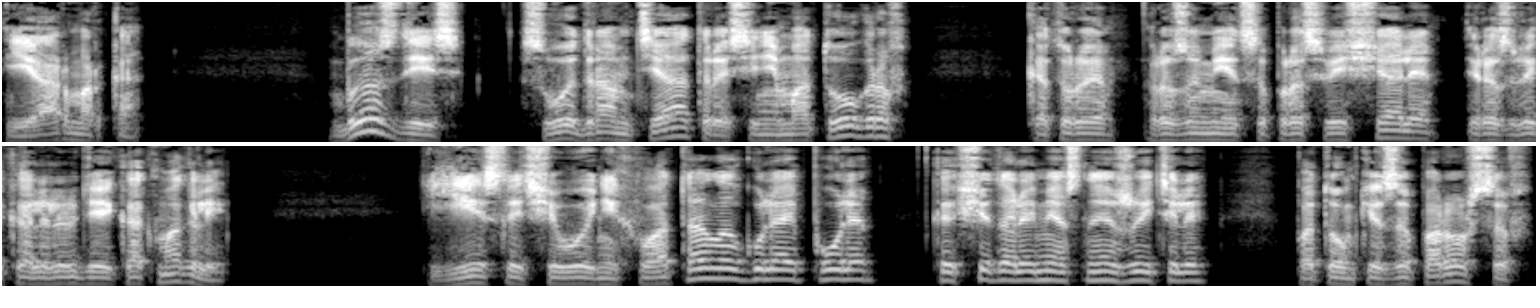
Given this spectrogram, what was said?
ярмарка. Был здесь свой драмтеатр и синематограф, которые, разумеется, просвещали и развлекали людей как могли. Если чего и не хватало в гуляй-поле, как считали местные жители, потомки запорожцев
